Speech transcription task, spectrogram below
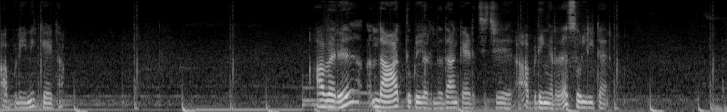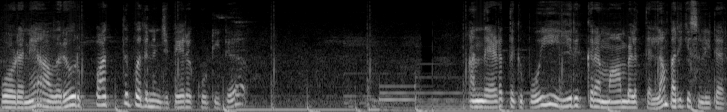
அப்படின்னு கேட்டான். அவர் அந்த ஆற்றுக்குள்ளேருந்து தான் கிடச்சிச்சு அப்படிங்கிறத சொல்லிட்டார். உடனே அவர் ஒரு பத்து பதினஞ்சு பேரை கூட்டிட்டு அந்த இடத்துக்கு போய் இருக்கிற மாம்பழத்தை எல்லாம் பறிக்க சொல்லிட்டார்.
